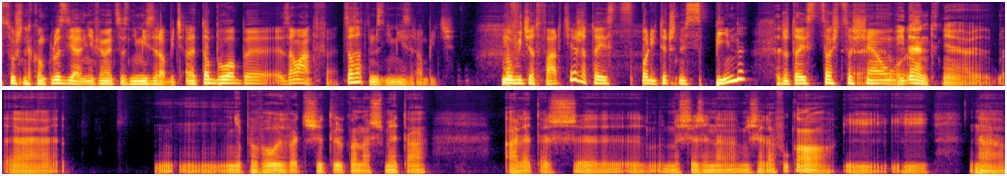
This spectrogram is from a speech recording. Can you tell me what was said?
słusznych konkluzji, ale nie wiemy, co z nimi zrobić. Ale to byłoby za łatwe. Co za tym z nimi zrobić? Mówić otwarcie, że to jest polityczny spin, że to jest coś, co się. Ewidentnie. E, nie powoływać się tylko na Szmyta, ale też e, myślę, że na Michela Foucault i, i na e,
